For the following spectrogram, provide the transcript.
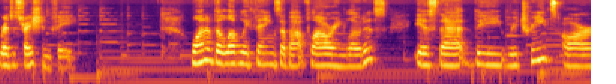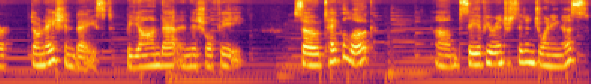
registration fee. One of the lovely things about Flowering Lotus is that the retreats are donation based beyond that initial fee. So take a look, um, see if you're interested in joining us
